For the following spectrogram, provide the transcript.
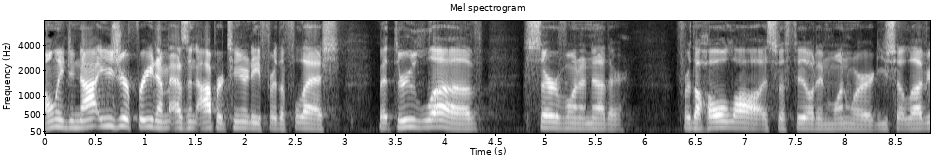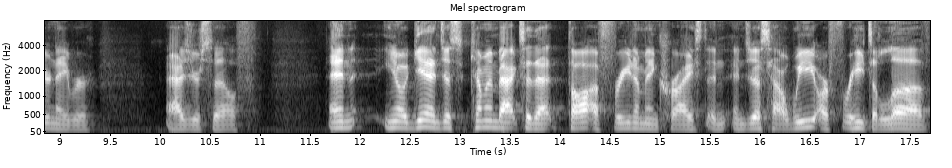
Only do not use your freedom as an opportunity for the flesh, but through love serve one another. For the whole law is fulfilled in one word you shall love your neighbor as yourself. And you know, again, just coming back to that thought of freedom in Christ and, and just how we are free to love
